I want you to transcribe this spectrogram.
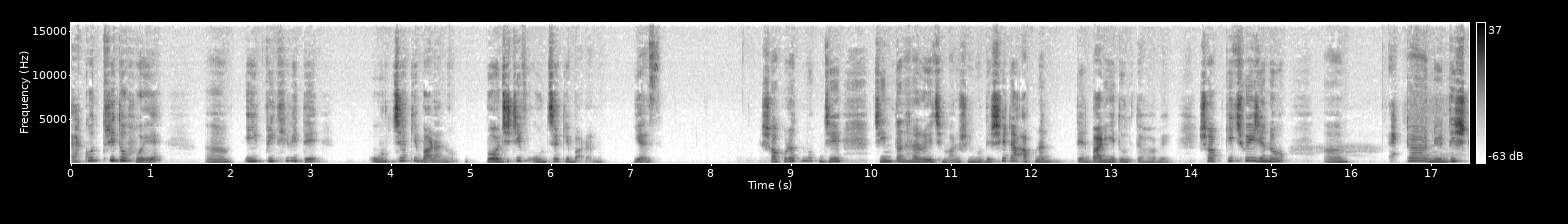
একত্রিত হয়ে এই পৃথিবীতে ঊর্জাকে বাড়ানো পজিটিভ ঊর্জাকে বাড়ানো। ইয়েস সকারাত্মক যে চিন্তাধারা রয়েছে মানুষের মধ্যে, সেটা আপনাদের বাড়িয়ে তুলতে হবে। সব কিছুই যেন একটা নির্দিষ্ট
